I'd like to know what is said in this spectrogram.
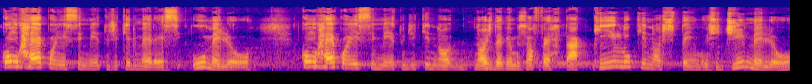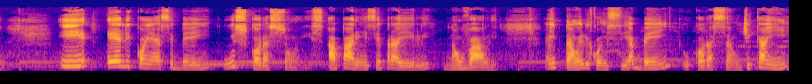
com o reconhecimento de que Ele merece o melhor com o reconhecimento de que nós devemos ofertar aquilo que nós temos de melhor. E ele conhece bem os corações. A aparência para ele não vale. Então ele conhecia bem o coração de Caim,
